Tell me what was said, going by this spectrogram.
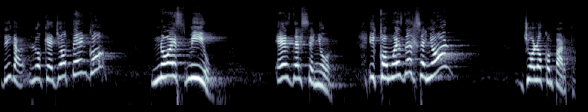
diga, lo que yo tengo no es mío, es del Señor. Y como es del Señor, yo lo comparto.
